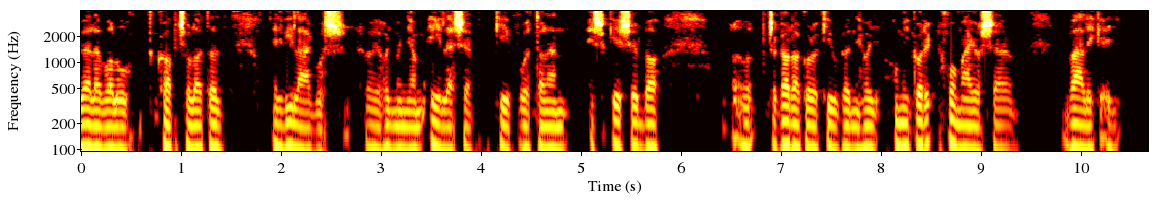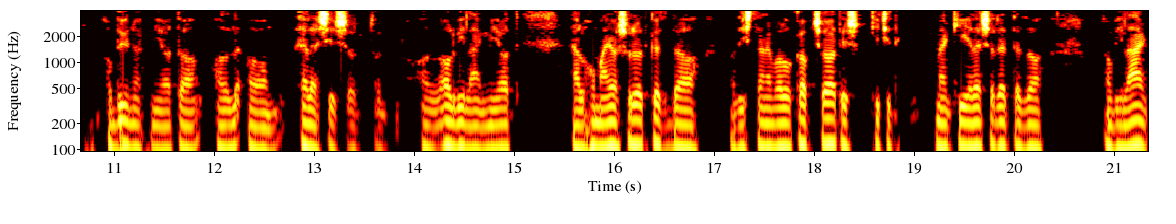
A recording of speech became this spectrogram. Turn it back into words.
vele való kapcsolat az egy világos, hogy mondjam, élesebb kép volt talán, és később a, csak arra akarok kiukadni, hogy amikor homályosá válik egy a bűnök miatt, a, a, a elesés, a, az alvilág miatt elhomályosodott közben a, az Istennel való kapcsolat, és kicsit megkielesedett ez a, a világ?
